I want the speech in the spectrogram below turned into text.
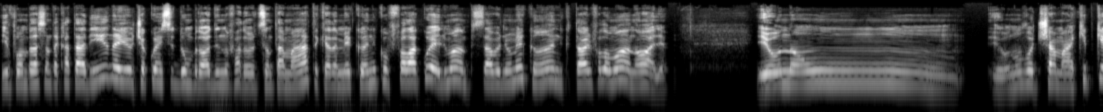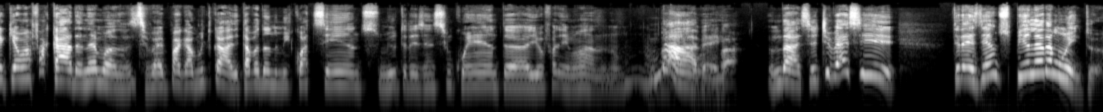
E fomos pra Santa Catarina e eu tinha conhecido um brother no farol de Santa Marta, que era mecânico, eu fui falar com ele, mano, precisava de um mecânico e tal. Ele falou, mano, olha, eu não. Eu não vou te chamar aqui, porque aqui é uma facada, né, mano? Você vai pagar muito caro. E tava dando 1.400, 1.350. E eu falei, mano, não, não, dá, pô, velho. Não dá. Não dá. Se eu tivesse 300 pila, era muito.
